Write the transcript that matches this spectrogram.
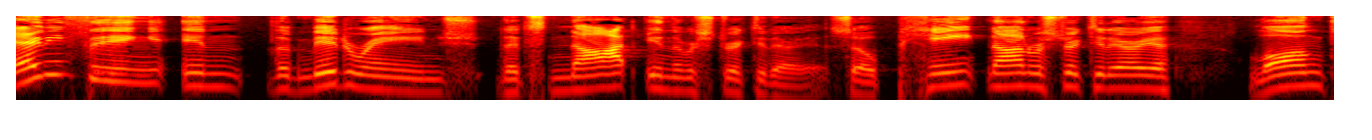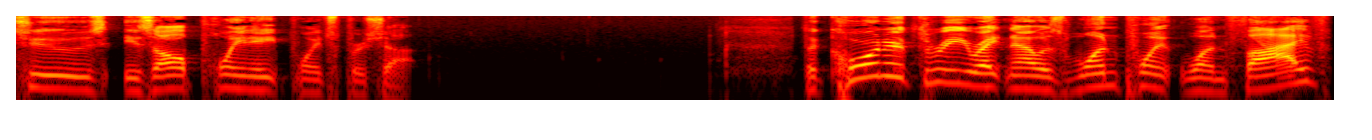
anything in the mid range that's not in the restricted area. So paint non restricted area, long twos is all 0.8 points per shot. The corner three right now is 1.15,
